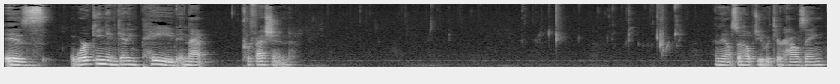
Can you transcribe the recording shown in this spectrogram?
is working and getting paid in that profession. And they also helped you with your housing.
